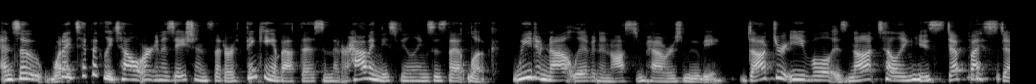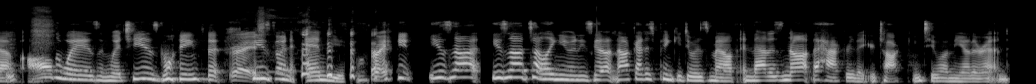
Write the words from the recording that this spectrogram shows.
And so, what I typically tell organizations that are thinking about this and that are having these feelings is that look, we do not live in an Austin Powers movie. Dr. Evil is not telling you step by step all the ways in which he is going to right. He's going to end you, right? He's not he's not telling you and he's got not got his pinky to his mouth and that is not the hacker that you're talking to on the other end.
